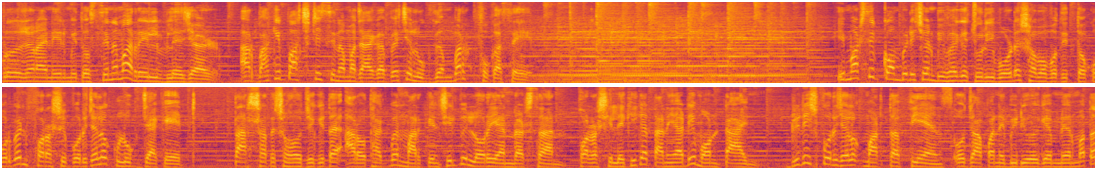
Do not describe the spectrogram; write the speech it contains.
প্রযোজনায় নির্মিত সিনেমা রেল ব্লেজার, আর বাকি পাঁচটি সিনেমা জায়গা পেয়েছে লুক্সেমবার্গ ফোকাসে। ইমার্সিভ কম্পিটিশন বিভাগে জুরি বোর্ডে সভাপতিত্ব করবেন ফরাসি পরিচালক লুক জ্যাকেট। তার সাথে সহযোগিতায় আরও থাকবেন মার্কিন শিল্পী লরি অ্যান্ডারসন, ফরাসি লেখিকা তানিয়াডি মন্টাইন, ব্রিটিশ পরিচালক মার্থা ফিয়েন্স ও জাপানি ভিডিও গেম নির্মাতা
